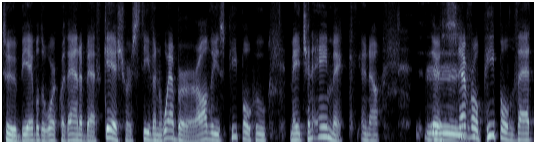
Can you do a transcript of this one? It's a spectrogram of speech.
to be able to work with Annabeth Gish or Steven Weber or all these people who Mädchen Amick, you know, there's mm. several people that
